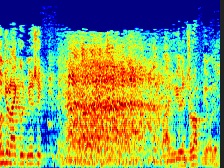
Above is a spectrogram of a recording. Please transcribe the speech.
Don't you like good music? Why do you interrupt me, Oliver?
